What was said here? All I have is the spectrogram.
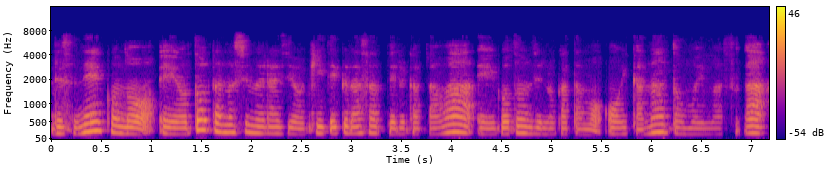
ですね、この、えー、音を楽しむラジオを聴いてくださっている方は、えー、ご存知の方も多いかなと思いますが、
